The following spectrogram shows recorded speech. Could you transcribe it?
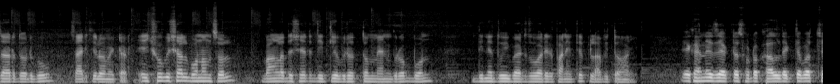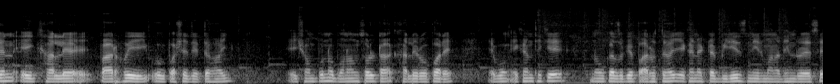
যার দৈর্ঘ্য চার কিলোমিটার। এই সুবিশাল বনাঞ্চল বাংলাদেশের দ্বিতীয় বৃহত্তম ম্যানগ্রোভ বন, দিনে দুইবার জোয়ারের পানিতে প্লাবিত হয়। এখানে যে একটা ছোট খাল দেখতে পাচ্ছেন, এই খালে পার হয়েই ওই পাশে যেতে হয়। এই সম্পূর্ণ বনাঞ্চলটা খালের ওপারে এবং এখান থেকে নৌকাযোগে পার হতে হয়। এখানে একটা ব্রিজ নির্মাণাধীন রয়েছে।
